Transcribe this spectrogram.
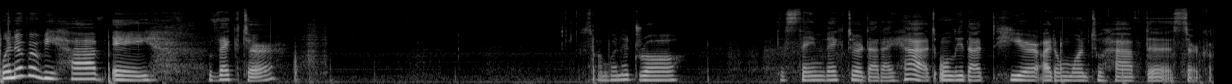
whenever we have a vector so I'm going to draw the same vector that I had only that here I don't want to have the circle.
